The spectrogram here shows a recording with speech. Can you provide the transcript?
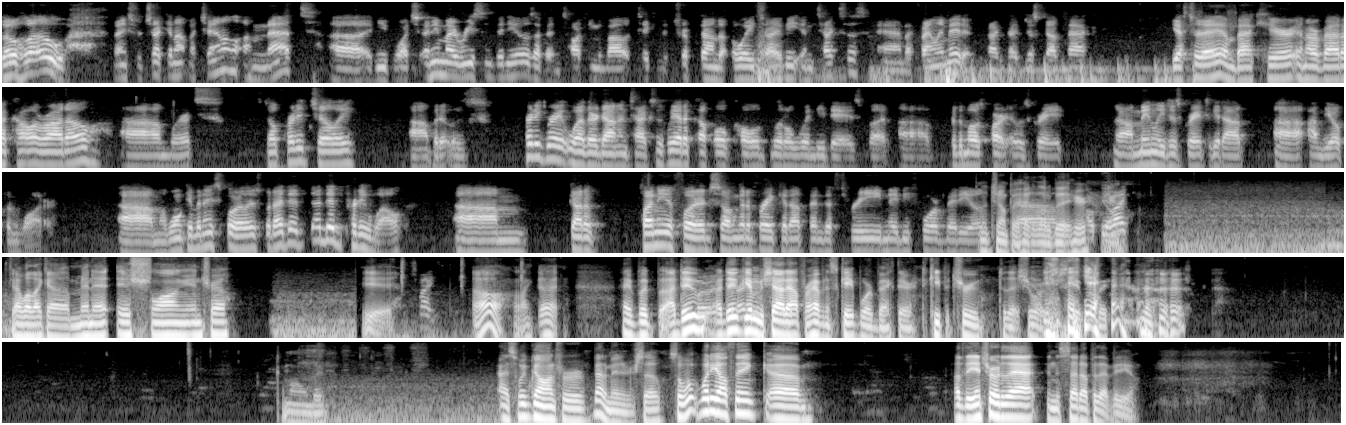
Hello, hello. Thanks for checking out my channel. I'm Matt. Uh, if you've watched any of my recent videos, I've been talking about taking a trip down to OHIV in Texas, and I finally made it. In fact, I just got back yesterday. I'm back here in Arvada, Colorado, um, where it's still pretty chilly, uh, but it was pretty great weather down in Texas. We had a couple cold, little windy days, but uh, for the most part, it was great. Uh, mainly just great to get out uh, on the open water. Um, I won't give any spoilers, but I did I did pretty well. Um, got a plenty of footage, so I'm going to break it up into three, maybe four videos. We'll jump ahead a little Um, bit here. Hope you Yeah. like. Got what like a minute ish long intro. Yeah. Oh, I like that. Hey, but, but I do Well, I do give him a shout out for having a skateboard back there to keep it true to that short. skateboard Yeah. back there. Come on, baby. All right, so we've gone for about a minute or so. So what, what do y'all think um, of the intro to that and the setup of that video?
